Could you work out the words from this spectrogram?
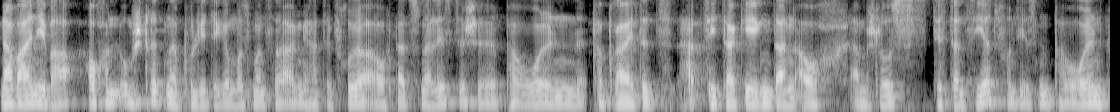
Nawalny war auch ein umstrittener Politiker, muss man sagen. Er hatte früher auch nationalistische Parolen verbreitet, hat sich dagegen dann auch am Schluss distanziert von diesen Parolen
